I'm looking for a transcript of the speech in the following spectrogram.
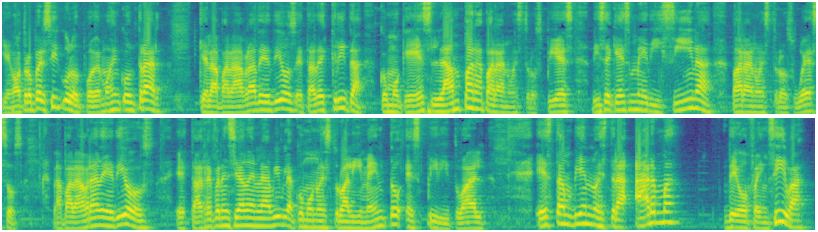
Y en otros versículos podemos encontrar que la palabra de Dios está descrita como que es lámpara para nuestros pies. Dice que es medicina para nuestros huesos. La palabra de Dios está referenciada en la Biblia como nuestro alimento espiritual. Es también nuestra arma de ofensiva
